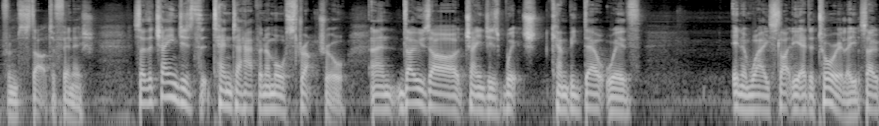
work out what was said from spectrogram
from start to finish. So the changes that tend to happen are more structural, and those are changes which can be dealt with in a way slightly editorially. So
